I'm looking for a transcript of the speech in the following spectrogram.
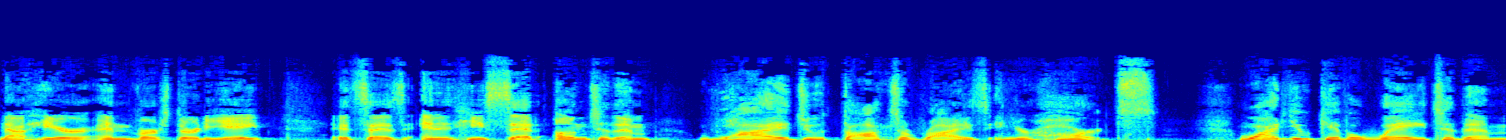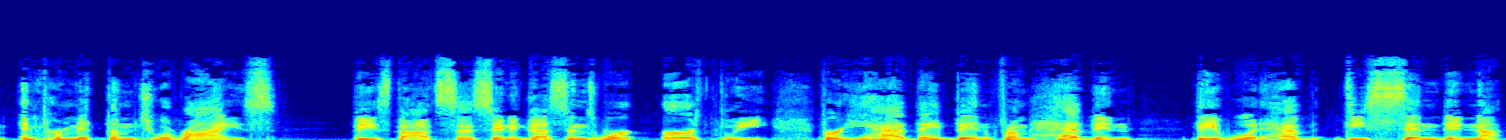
Now, here in verse 38, it says, And he said unto them, Why do thoughts arise in your hearts? Why do you give way to them and permit them to arise? These thoughts, says St. Augustine, were earthly, for had they been from heaven, they would have descended, not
